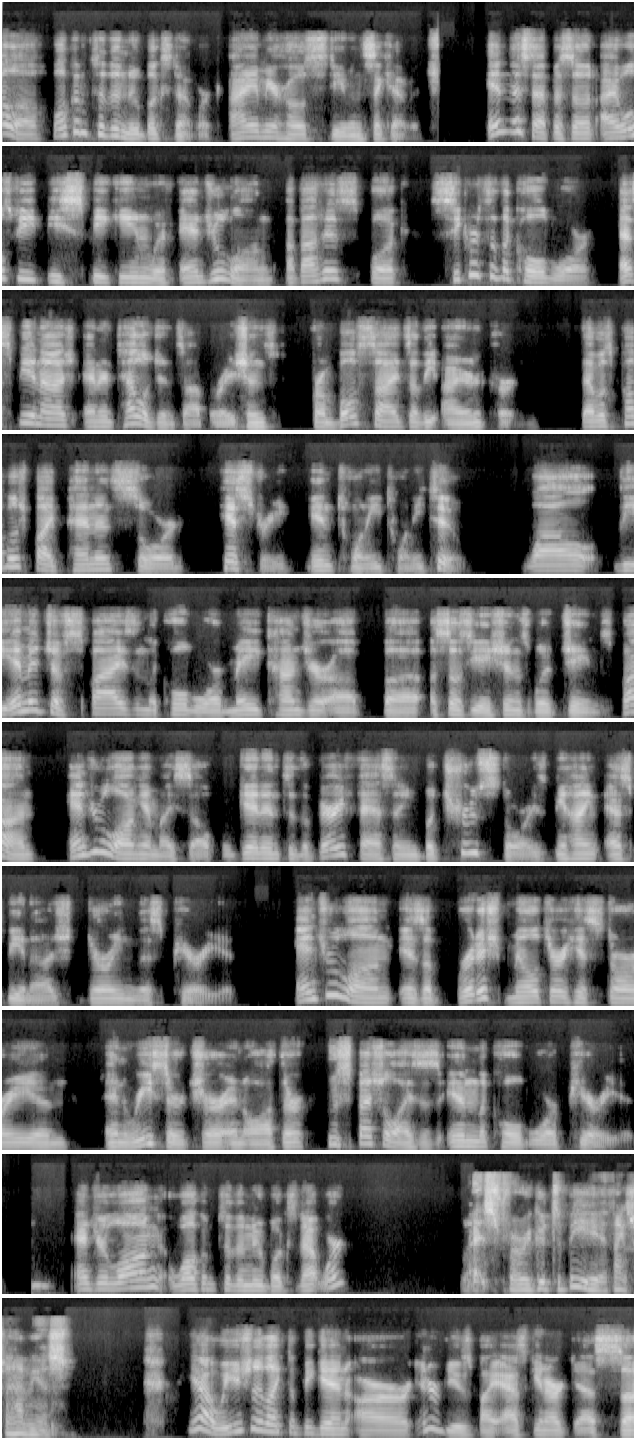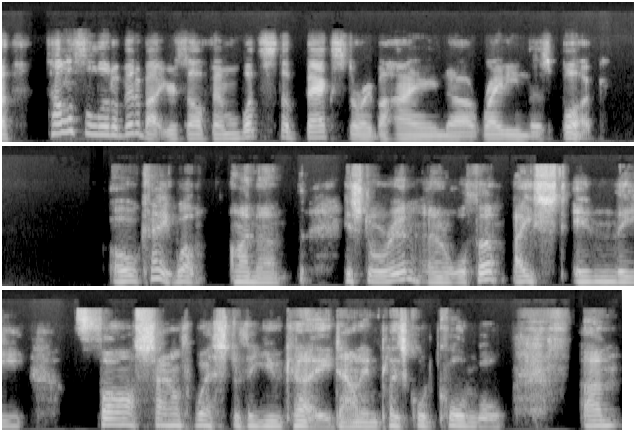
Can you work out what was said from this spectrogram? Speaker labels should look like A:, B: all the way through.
A: Hello, welcome to the New Books Network. I am your host, Stephen Satkiewicz. In this episode, I will be speaking with Andrew Long about his book, Secrets of the Cold War Espionage and Intelligence Operations from Both Sides of the Iron Curtain, that was published by Pen and Sword History in 2022. While the image of spies in the Cold War may conjure up uh, associations with James Bond, Andrew Long and myself will get into the very fascinating but true stories behind espionage during this period. Andrew Long is a British military historian and researcher and author who specializes in the Cold War period. Andrew Long, welcome to the New Books Network.
B: It's very good to be here. Thanks for having us.
A: Yeah, we usually like to begin our interviews by asking our guests, uh, tell us a little bit about yourself and what's the backstory behind uh, writing this book.
B: Okay, well, I'm a historian and an author based in the far southwest of the UK, down in a place called Cornwall. Um,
